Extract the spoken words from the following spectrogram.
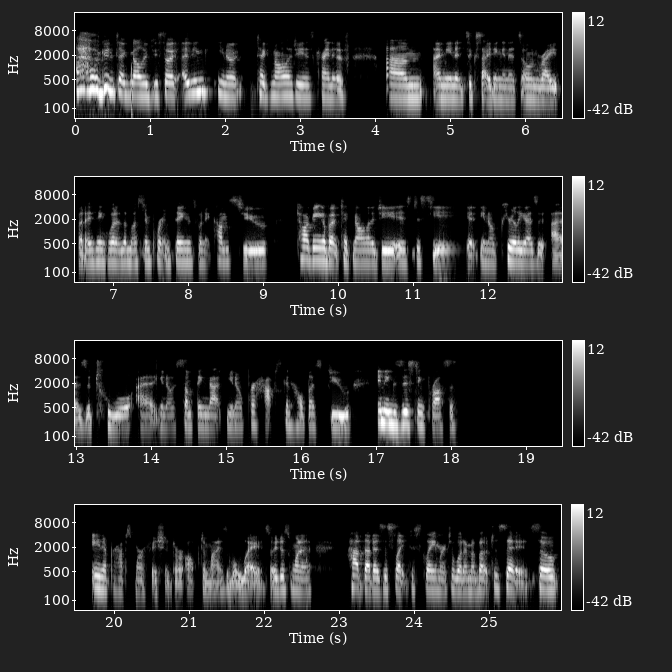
how good technology. So I think you know technology is kind of. Um, I mean, it's exciting in its own right, but I think one of the most important things when it comes to talking about technology is to see it, you know, purely as a, as a tool, uh, you know, something that you know perhaps can help us do an existing process in a perhaps more efficient or optimizable way. So I just want to have that as a slight disclaimer to what I'm about to say. So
